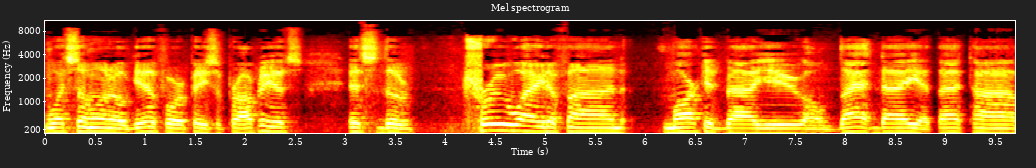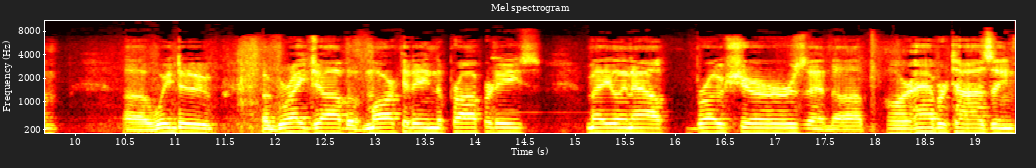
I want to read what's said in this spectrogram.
what someone will give for a piece of property. It's it's the true way to find market value on that day at that time. Uh, we do a great job of marketing the properties, mailing out brochures and uh, our advertising.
